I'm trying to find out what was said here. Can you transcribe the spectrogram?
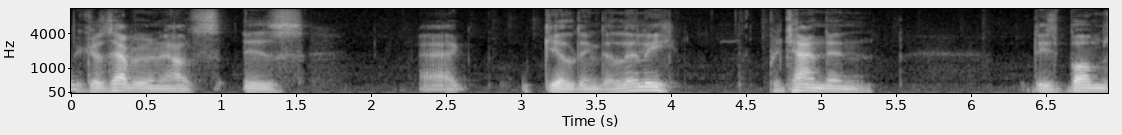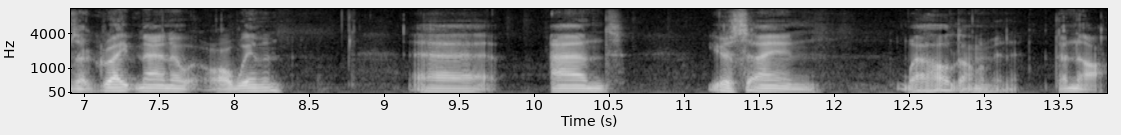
because everyone else is uh, gilding the lily, pretending these bums are great men or, or women, uh, and you're saying, "Well, hold on a minute, they're not."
